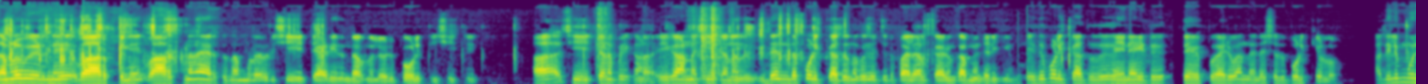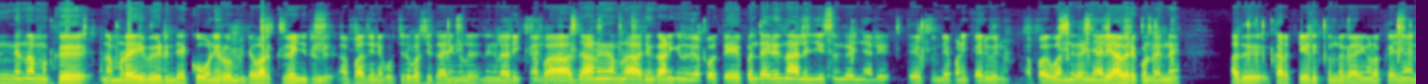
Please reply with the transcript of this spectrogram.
നമ്മളെ വീടിന് വാർപ്പിന് വാർക്കുന്ന നേരത്തെ നമ്മൾ ഒരു ഷീറ്റ് ആഡ് ചെയ്തിട്ടുണ്ടായിരുന്നല്ലോ ഒരു പോളിത്തീൻ ഷീറ്റ് ആ ഷീറ്റാണ് ഇപ്പോൾ ഈ കാണുന്നത്. ഈ കാണുന്ന ഷീറ്റാണ് അത് ഇത് എന്താ പൊളിക്കാത്തത് എന്നൊക്കെ ചോദിച്ചിട്ട് പല ആൾക്കാരും കമന്റ് അടിക്കുന്നു ഇത് പൊളിക്കാത്തത് മെയിനായിട്ട് തേപ്പുകാർ വന്നതിന്റെ ശേഷം അത് പൊളിക്കുള്ളൂ. അതിൽ മുന്നേ നമുക്ക് നമ്മുടെ ഈ വീടിന്റെ കോണി റൂമിന്റെ വർക്ക് കഴിഞ്ഞിട്ടുണ്ട്. അപ്പൊ അതിനെ കുറിച്ചിട്ട് കുറച്ച് കാര്യങ്ങൾ നിങ്ങൾ അറിയിക്കാം അപ്പൊ അതാണ് നമ്മൾ ആദ്യം കാണിക്കുന്നത്. അപ്പോൾ തേപ്പ് എന്തായാലും നാലഞ്ച് ദിവസം കഴിഞ്ഞാൽ തേപ്പിന്റെ പണിക്കാർ വരും. അപ്പൊ അത് വന്നു കഴിഞ്ഞാൽ അവരെ കൊണ്ട് തന്നെ അത് കറക്റ്റ് എടുക്കുന്ന കാര്യങ്ങളൊക്കെ ഞാൻ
